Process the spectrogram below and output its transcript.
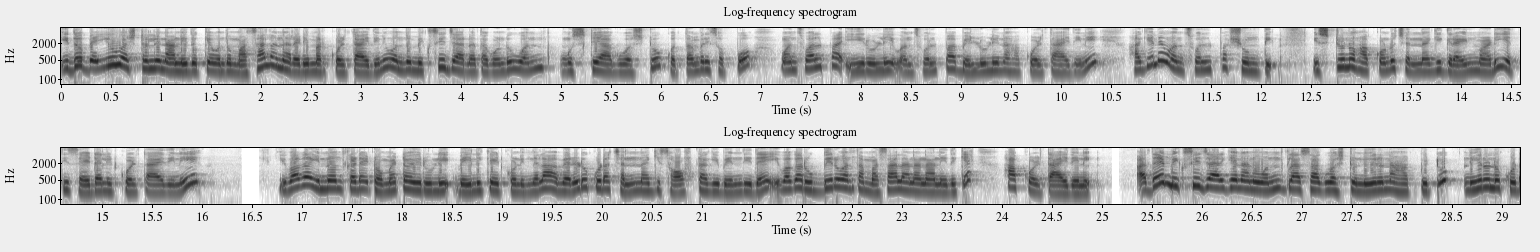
ಇದು ಬೇಯುವಷ್ಟರಲ್ಲಿ ನಾನು ಇದಕ್ಕೆ ಒಂದು ಮಸಾಲನ ರೆಡಿ ಮಾಡ್ಕೊಳ್ತಾ ಇದ್ದೀನಿ. ಒಂದು ಮಿಕ್ಸಿ ಜಾರ್ನ ತಗೊಂಡು ಒಂದು ಮುಷ್ಟಿ ಆಗುವಷ್ಟು ಕೊತ್ತಂಬರಿ ಸೊಪ್ಪು, ಒಂದು ಸ್ವಲ್ಪ ಈರುಳ್ಳಿ, ಒಂದು ಸ್ವಲ್ಪ ಬೆಳ್ಳುಳ್ಳಿನ ಹಾಕ್ಕೊಳ್ತಾ ಇದ್ದೀನಿ. ಹಾಗೆಯೇ ಒಂದು ಸ್ವಲ್ಪ ಶುಂಠಿ ಇಷ್ಟನ್ನು ಹಾಕ್ಕೊಂಡು ಚೆನ್ನಾಗಿ ಗ್ರೈಂಡ್ ಮಾಡಿ ಎತ್ತಿ ಸೈಡಲ್ಲಿ ಇಟ್ಕೊಳ್ತಾ ಇದ್ದೀನಿ. ಇವಾಗ ಇನ್ನೊಂದು ಕಡೆ ಟೊಮೆಟೊ, ಈರುಳ್ಳಿ ಬೇಯಲಿಕ್ಕೆ ಇಟ್ಕೊಂಡಿದ್ನಲ್ಲ, ಅವೆರಡೂ ಕೂಡ ಚೆನ್ನಾಗಿ ಸಾಫ್ಟಾಗಿ ಬೆಂದಿದೆ. ಇವಾಗ ರುಬ್ಬಿರುವಂಥ ಮಸಾಲಾನ ನಾನು ಇದಕ್ಕೆ ಹಾಕ್ಕೊಳ್ತಾ ಇದ್ದೀನಿ. ಅದೇ ಮಿಕ್ಸಿ ಜಾರಿಗೆ ನಾನು ಒಂದು ಗ್ಲಾಸ್ ಆಗುವಷ್ಟು ನೀರನ್ನು ಹಾಕಿಬಿಟ್ಟು ನೀರನ್ನು ಕೂಡ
